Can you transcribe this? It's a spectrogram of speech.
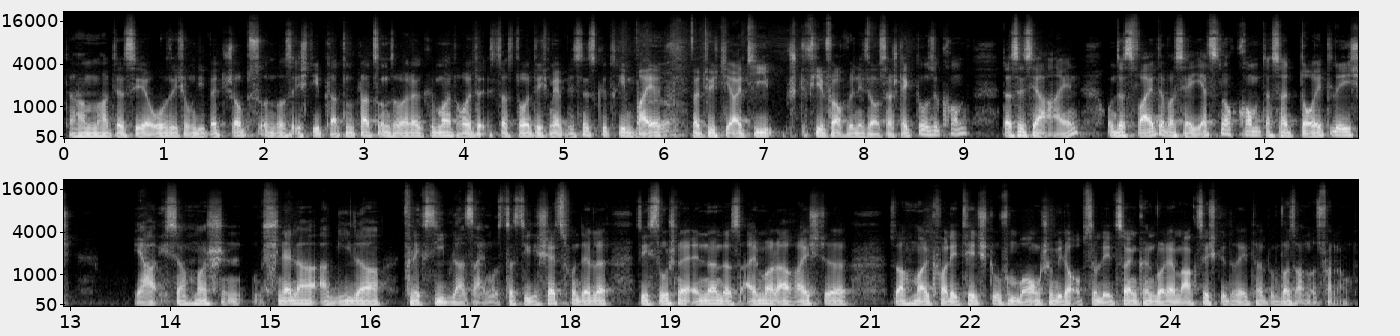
da haben, hat der CEO sich um die Bettjobs und was ich, die Plattenplatz und so weiter gekümmert. Heute ist das deutlich mehr Business getrieben, weil ja. natürlich die IT vielfach, wenn es aus der Steckdose kommt. Das ist ja ein. Und das Zweite, was ja jetzt noch kommt, dass er deutlich, ja, ich sag mal, schn schneller, agiler, flexibler sein muss. Dass die Geschäftsmodelle sich so schnell ändern, dass einmal erreichte, sag mal, Qualitätsstufen morgen schon wieder obsolet sein können, weil der Markt sich gedreht hat und was anderes verlangt.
